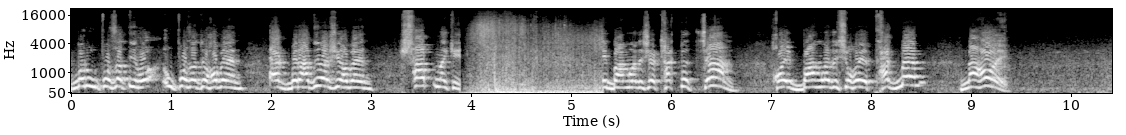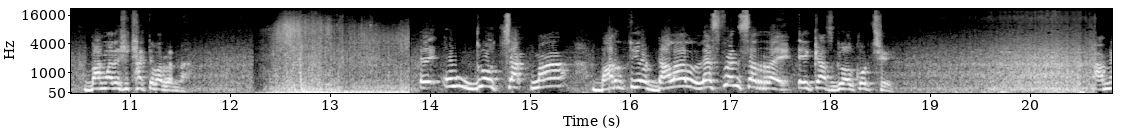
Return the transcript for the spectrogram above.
উপজাতি উপজাতি হবেন, একবার আদিবাসী হবেন, সাপ নাকি? এই বাংলাদেশে থাকতে চান? হয় বাংলাদেশে হয়ে থাকবেন, না হয় বাংলাদেশে থাকতে পারবেন না। এই উগ্র চাকমা ভারতীয় দালাল লেসপেন্সাররাই এই কাজগুলো করছে। আমি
